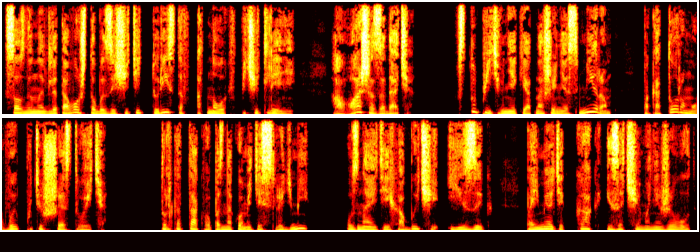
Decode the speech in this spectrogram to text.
созданы для того, чтобы защитить туристов от новых впечатлений, а ваша задача — вступить в некие отношения с миром, по которому вы путешествуете. Только так вы познакомитесь с людьми, узнаете их обычаи и язык, поймете, как и зачем они живут,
